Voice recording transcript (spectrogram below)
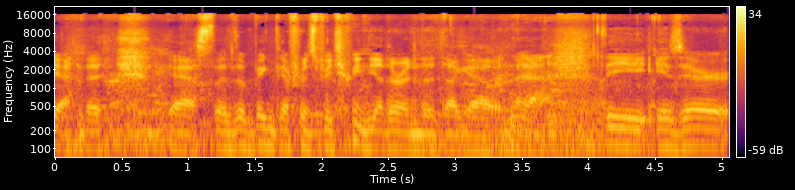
yeah, the, yes, there's a big difference between the other end of the dugout and that. The is there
